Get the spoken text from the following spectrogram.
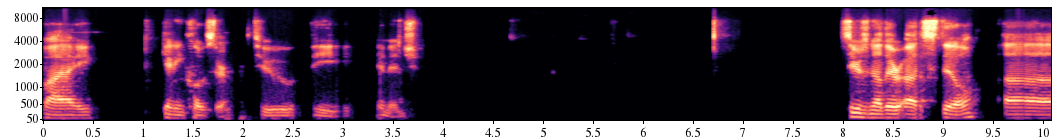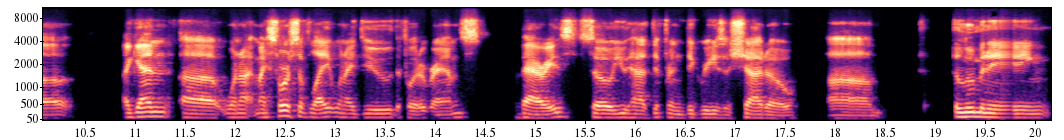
by getting closer to the image? So here's another uh, still. Uh, again, uh, when I my source of light when I do the photograms varies. So you have different degrees of shadow um, illuminating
